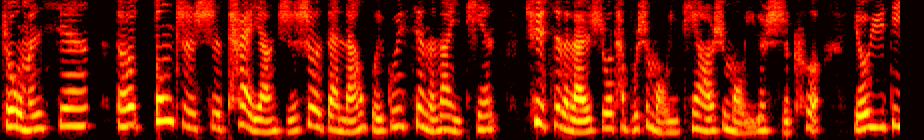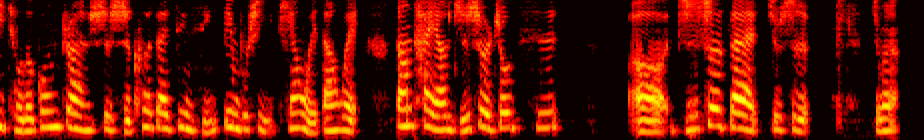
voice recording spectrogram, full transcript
说我们先。他说，冬至是太阳直射在南回归线的那一天。确切的来说，它不是某一天，而是某一个时刻。由于地球的公转是时刻在进行，并不是以天为单位，当太阳直射周期，呃，直射在就是怎么，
